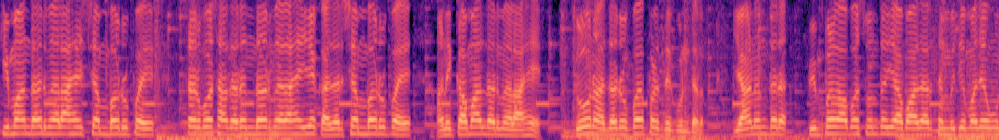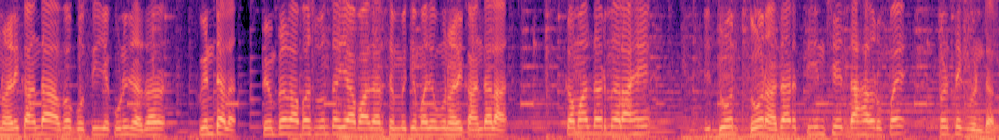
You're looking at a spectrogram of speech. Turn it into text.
किमान दर मिळाला आहे शंभर रुपये. सर्वसाधारण दर मिळाला आहे एक हजार शंभर रुपये आणि कमाल दर मिळाला आहे दोन हजार रुपये प्रति क्विंटल. यानंतर पिंपळगाव बसवंत या बाजार समितीमध्ये उन्हाळी कांदा व होती एकोणीस हजार क्विंटल. पिंपळगाव बसवंत या बाजार समितीमध्ये उन्हाळी कांद्याला कमाल दर मिळाला आहे दोन दोन हजार तीनशे दहा रुपये प्रति क्विंटल.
